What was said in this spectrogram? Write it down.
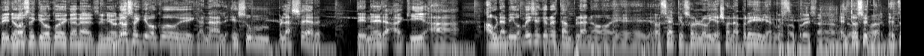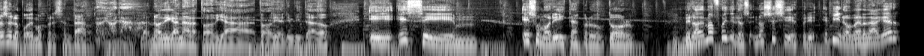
Pero no se equivocó de canal, señor. No se equivocó de canal. Es un placer tener aquí a, un amigo. Me dicen que no está en plano, eh, o sea que solo lo veía yo en la previa, algo Qué sorpresa, Entonces, entonces lo podemos presentar. No digo nada. No, diga nada todavía, todavía el invitado. Eh, ese es humorista, es productor, pero además fue de los, no sé si de, eh, vino Verdaguer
